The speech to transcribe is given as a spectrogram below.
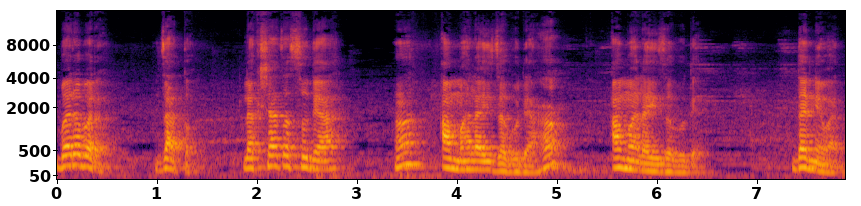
बरं बरं. जातो. लक्षात असू द्या. हां? आम्हालाही जगू द्या. हां? आम्हालाही जगू द्या. धन्यवाद.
